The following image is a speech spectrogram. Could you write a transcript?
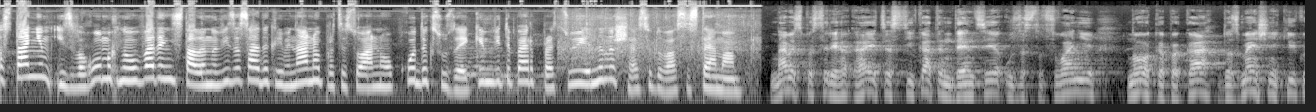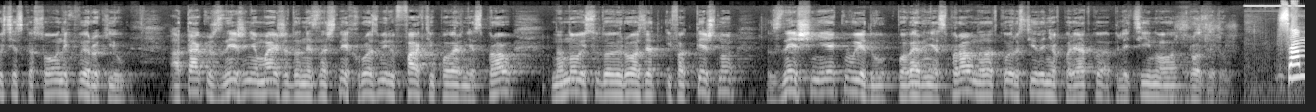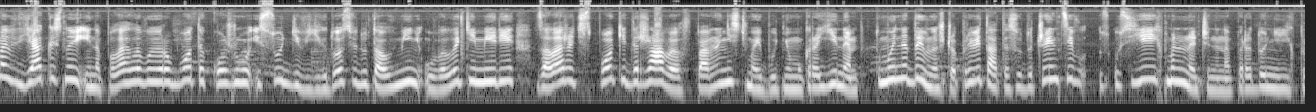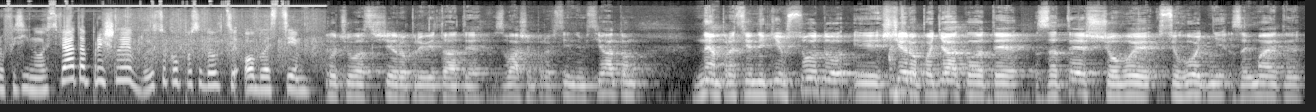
Останнім із вагомих нововведень стали нові засади кримінального процесуального кодексу, за яким відтепер працює не лише судова система. Навіть спостерігається стійка тенденція у застосуванні нового КПК до зменшення кількості скасованих вироків, а також зниження майже до незначних розмірів фактів повернення справ на новий судовий розгляд і фактично знищення як виду повернення справ на додаткове розслідування в порядку апеляційного розгляду. Саме від якісної і наполегливої роботи кожного із суддів, їх досвіду та вмінь у великій мірі залежить спокій держави, впевненість в майбутньому країни. Тому й не дивно, що привітати судочинців з усієї Хмельниччини напередодні їх професійного свята прийшли високопосадовці області. Хочу вас щиро привітати з вашим професійним святом, Днем працівників суду і щиро подякувати за те, що ви сьогодні займаєте,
